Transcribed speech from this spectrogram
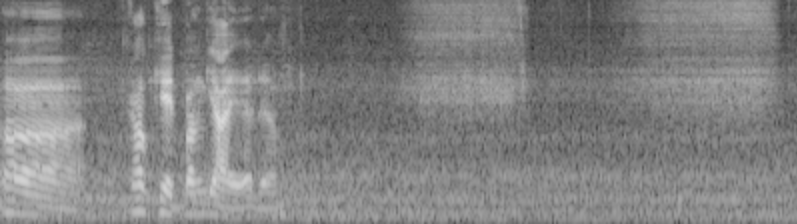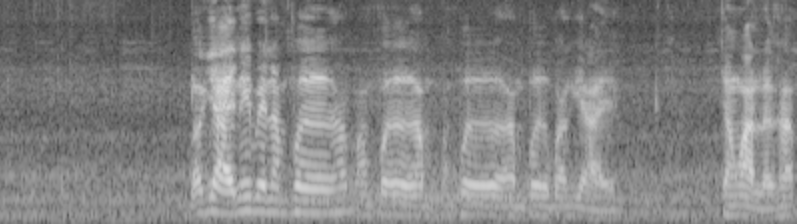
ก็เข้าเขตบางใหญ่อะเดี๋ยว บางใหญ่นี่เป็นอำเภอครับอำเภออำเภออำเภอบางใหญ่ จังหวัดเหรอครับ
